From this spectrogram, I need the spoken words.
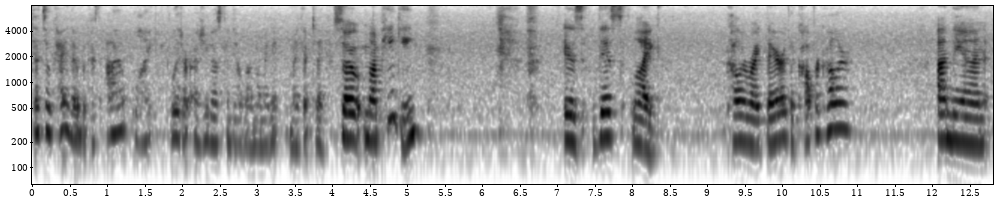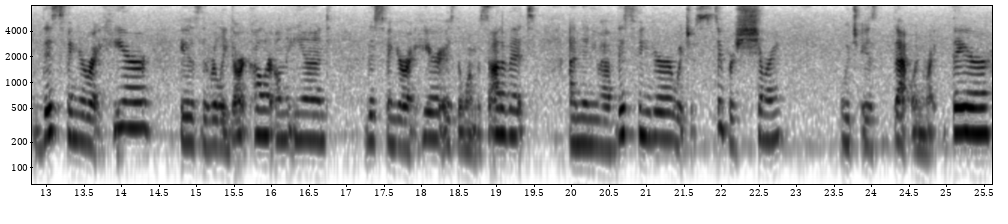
That's okay though because I like glitter as you guys can tell by my makeup today. So my pinky is this like color right there, the copper color. And then this finger right here is the really dark color on the end. This finger right here is the one beside of it. And then you have this finger, which is super shimmery, which is that one right there.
